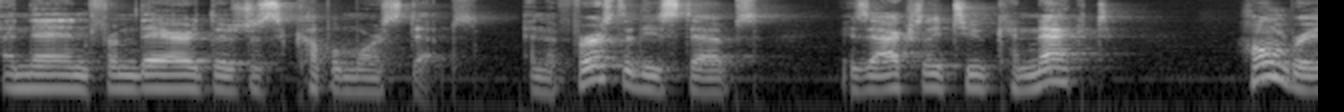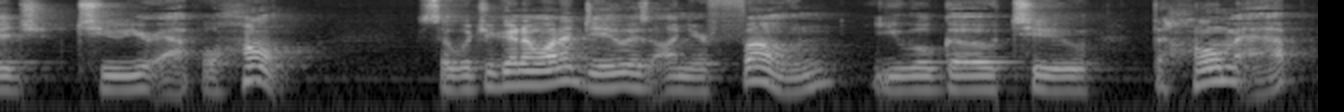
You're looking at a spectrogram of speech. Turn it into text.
and then from there, there's just a couple more steps. And the first of these steps is actually to connect Homebridge to your Apple Home. So what you're going to want to do is on your phone, you will go to the Home app.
